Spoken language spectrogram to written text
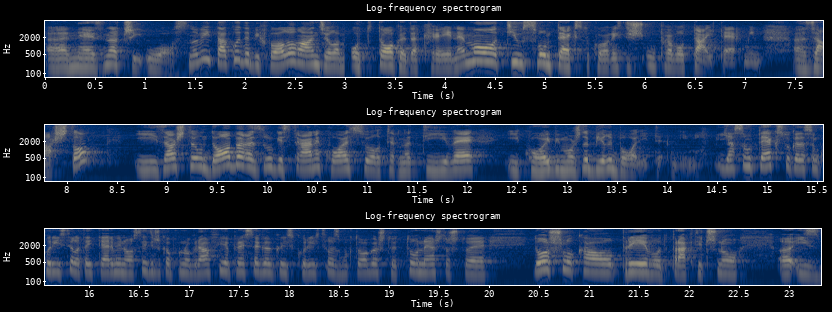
uh, ne znači u osnovi, tako da bih volila, Anđela, od toga da krenemo. Ti u svom tekstu koristiš upravo taj termin. Uh, zašto? I zašto je on dobar, a s druge strane koje su alternative i koji bi možda bili bolji termini. Ja sam u tekstu kada sam koristila taj termin osvetnička pornografija, pre svega ga iskoristila zbog toga što je to nešto što je došlo kao prevod praktično eh, iz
